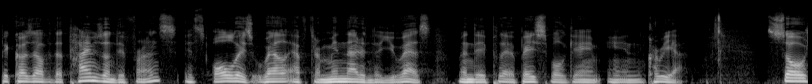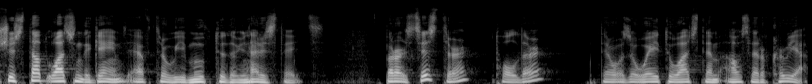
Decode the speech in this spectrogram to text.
Because of the time zone difference, it's always well after midnight in the US when they play a baseball game in Korea. So she stopped watching the games after we moved to the United States. But her sister told her there was a way to watch them outside of Korea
